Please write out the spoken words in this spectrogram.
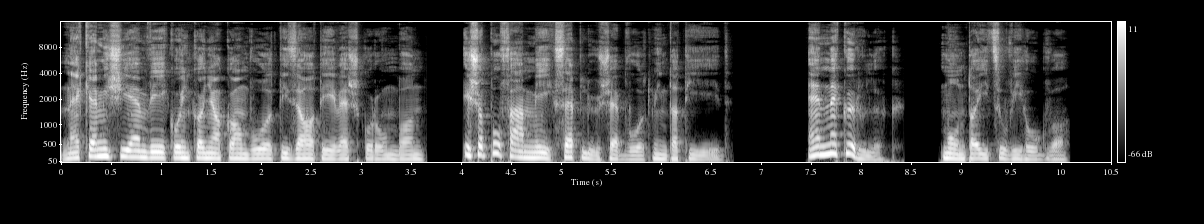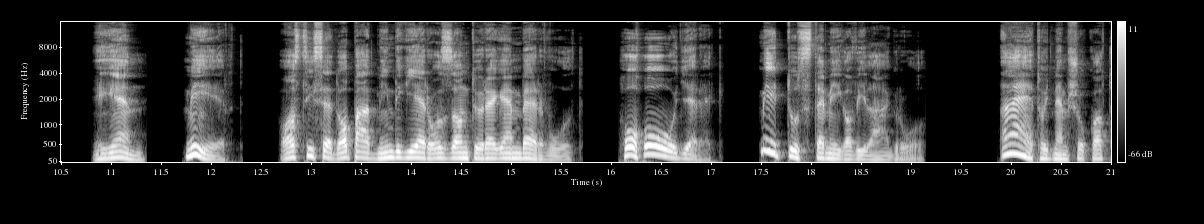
Nekem is ilyen vékonyka nyakam volt 16 éves koromban, és a pofám még szeplősebb volt, mint a tiéd. Ennek örülök, mondta Icu vihogva. Igen? Miért? Azt hiszed, apád mindig ilyen rozzant öreg ember volt? Ho-ho, gyerek! Mit tudsz te még a világról? Lehet, hogy nem sokat,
